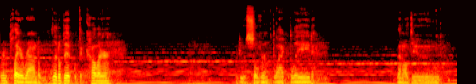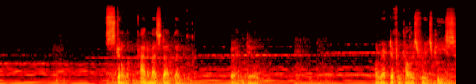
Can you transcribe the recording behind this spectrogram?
we're going to play around a little bit with the color. We'll do a silver and black blade. Then I'll do. It's going to look kind of messed up, but go ahead and do it. I'll grab different colors for each piece.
